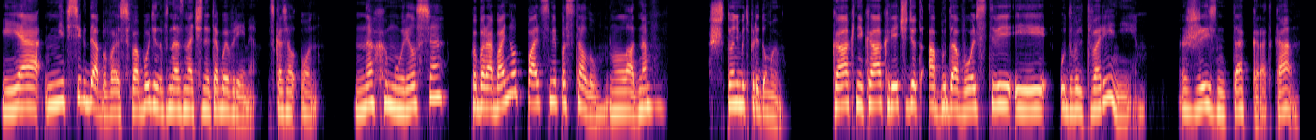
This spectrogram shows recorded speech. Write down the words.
«Я не всегда бываю свободен в назначенное тобой время», — сказал он. Нахмурился, побарабанил пальцами по столу. «Ладно, что-нибудь придумаю. Как-никак речь идет об удовольствии и удовлетворении. Жизнь так коротка.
